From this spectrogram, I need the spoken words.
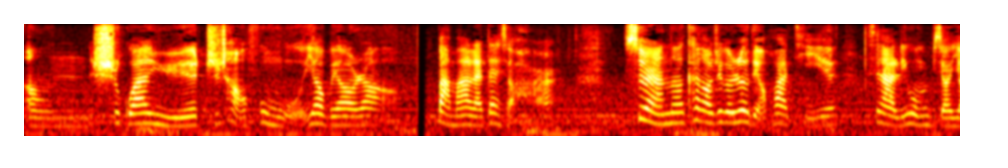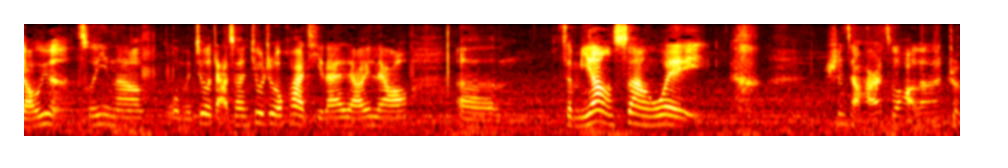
嗯，是关于职场父母要不要让爸妈来带小孩儿。虽然呢，看到这个热点话题现在离我们比较遥远，所以呢，我们就打算就这个话题来聊一聊，呃，怎么样算为 生小孩做好了准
